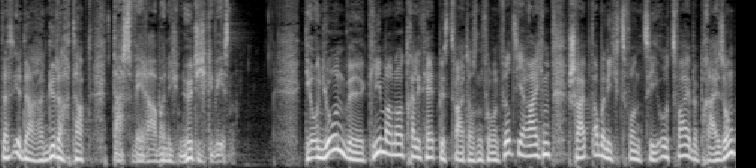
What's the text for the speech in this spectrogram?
dass ihr daran gedacht habt. Das wäre aber nicht nötig gewesen. Die Union will Klimaneutralität bis 2045 erreichen, schreibt aber nichts von CO2-Bepreisung,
